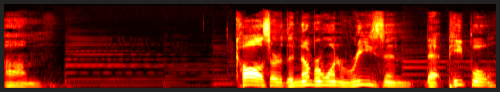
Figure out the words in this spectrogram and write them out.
um, cause or the number one reason that people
